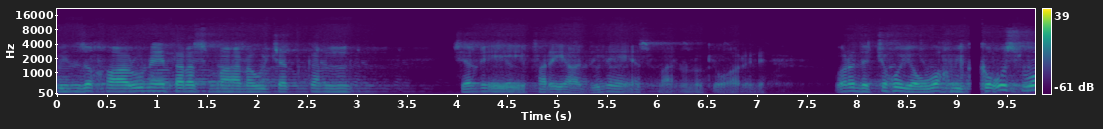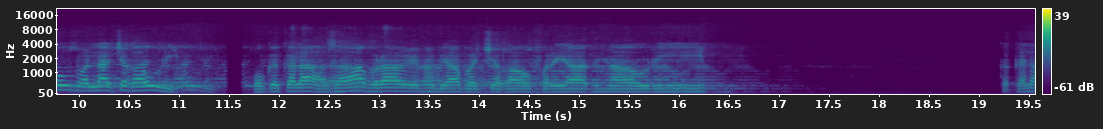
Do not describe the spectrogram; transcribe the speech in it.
پنځه خارونه تر اسمانه اوچت کړل چغې فریادونه اسمانونو کې واورېدې ور د چغو یو وخت وي که اوس وو نو الله چغه اوري خو که کله عذاب راغی نو بیا به چغه او فریاد نه اوري که کله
